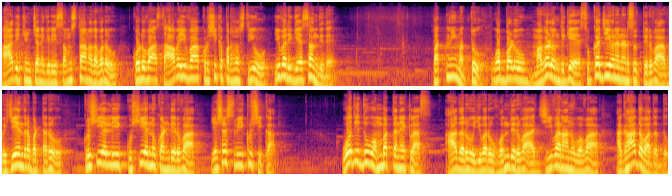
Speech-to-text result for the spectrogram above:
ಆದಿಚುಂಚನಗಿರಿ ಸಂಸ್ಥಾನದವರು ಕೊಡುವ ಸಾವಯವ ಕೃಷಿಕ ಪ್ರಶಸ್ತಿಯು ಇವರಿಗೆ ಸಂದಿದೆ. ಪತ್ನಿ ಮತ್ತು ಒಬ್ಬಳು ಮಗಳೊಂದಿಗೆ ಸುಖಜೀವನ ನಡೆಸುತ್ತಿರುವ ವಿಜೇಂದ್ರ ಭಟ್ಟರು ಕೃಷಿಯಲ್ಲಿ ಖುಷಿಯನ್ನು ಕಂಡಿರುವ ಯಶಸ್ವಿ ಕೃಷಿಕ. ಓದಿದ್ದು ಒಂಬತ್ತನೇ ಕ್ಲಾಸ್, ಆದರೂ ಇವರು ಹೊಂದಿರುವ ಜೀವನಾನುಭವ ಅಗಾಧವಾದದ್ದು.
